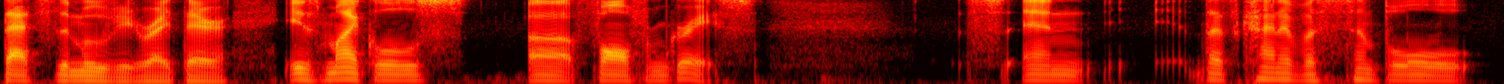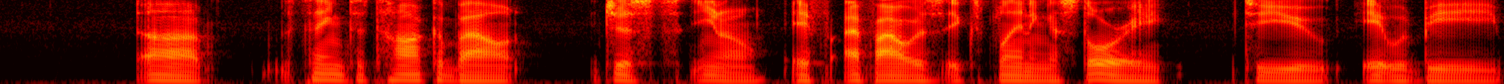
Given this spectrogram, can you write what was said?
that's the movie right there is Michael's uh, fall from grace and that's kind of a simple uh, thing to talk about. Just you know, if if I was explaining a story to you, it would be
